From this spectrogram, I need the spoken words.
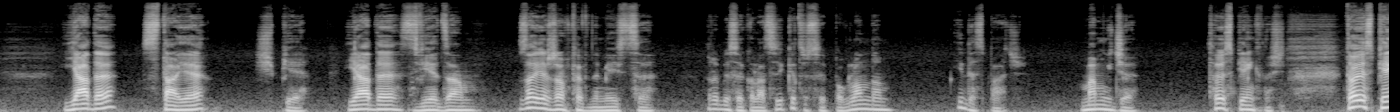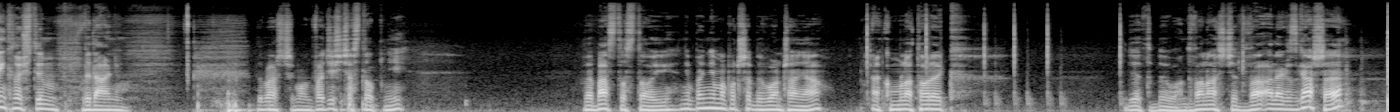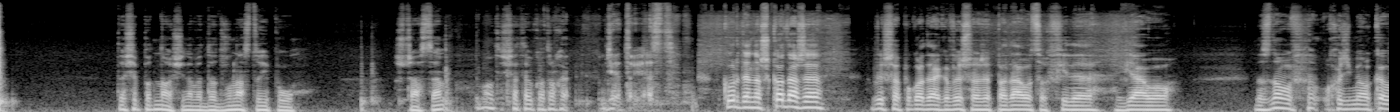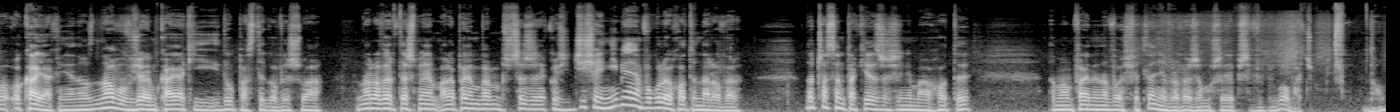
Jadę, staję, śpię. Jadę, zwiedzam, zajeżdżam w pewne miejsce, robię sobie kolacyjkę, coś sobie poglądam, idę spać. Mam gdzie. To jest piękność. To jest piękność w tym wydaniu. Zobaczcie, mam 20 stopni. Webasto stoi, nie, nie ma potrzeby włączania. Akumulatorek, gdzie to było? 12,2, ale jak zgaszę, to się podnosi nawet do 12,5 z czasem. No to światełko trochę, gdzie to jest? Kurde, no szkoda, że Wyszła pogoda jak wyszła, że padało co chwilę, wiało. No znowu chodzi mi o, o kajak, nie? No znowu wziąłem kajak i, i dupa z tego wyszła. No rower też miałem, ale powiem wam szczerze, jakoś dzisiaj nie miałem w ogóle ochoty na rower. No czasem tak jest, że się nie ma ochoty, a mam fajne nowe oświetlenie w rowerze, muszę je wypróbować. No.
